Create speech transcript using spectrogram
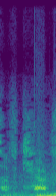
have captured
